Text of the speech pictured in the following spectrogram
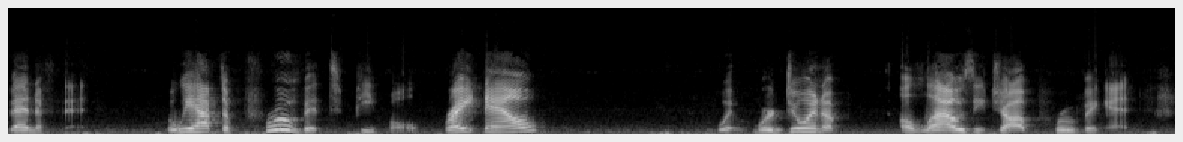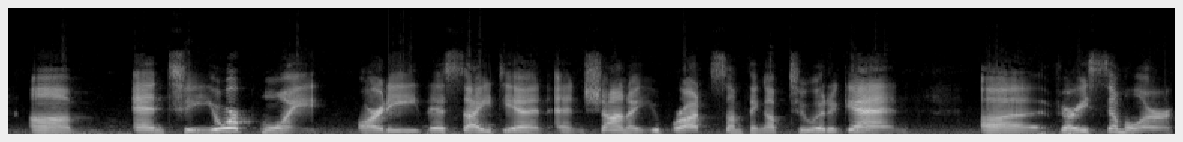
benefit. But we have to prove it to people. Right now, we're doing a, a lousy job proving it. Um, and to your point, Marty, this idea, and, and Shanna, you brought something up to it again, uh, very similar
